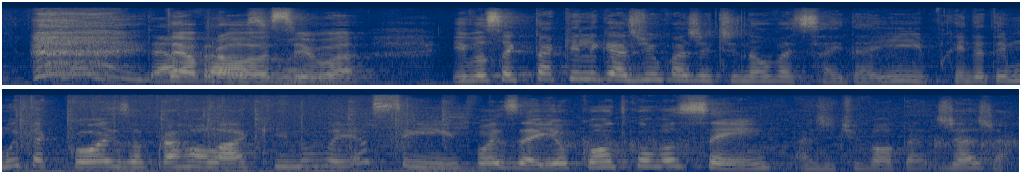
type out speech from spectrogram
Até, Até a, próxima. próxima. E você que está aqui ligadinho com a gente não vai sair daí, porque ainda tem muita coisa para rolar que não vem assim. Pois é, e eu conto com você, hein? A gente volta já já.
